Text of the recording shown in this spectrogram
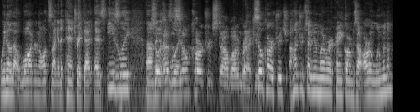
We know that water and all it's not going to penetrate that as easily um, So it has it a sealed cartridge style bottom bracket. Steel cartridge, 170 mm crank arms that are aluminum.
